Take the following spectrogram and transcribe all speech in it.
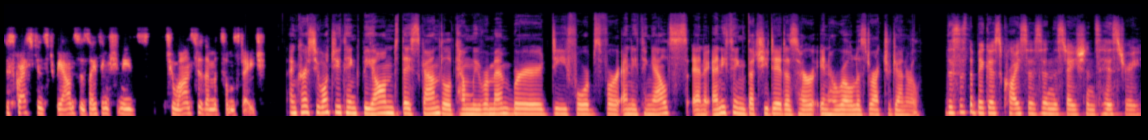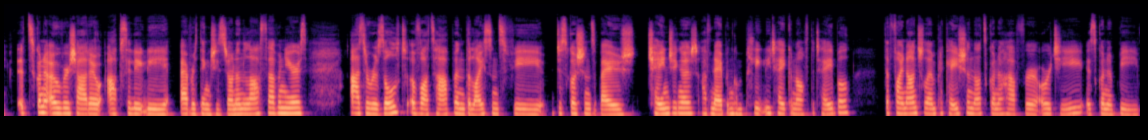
There's questions to be answered. I think she needs to answer them at some stage. And Kirsty, what do you think beyond this scandal? Can we remember Dee Forbes for anything else and anything that she did as her in her role as Director General? This is the biggest crisis in the station's history. It's going to overshadow absolutely everything she's done in the last seven years as a result of what's happened, the license fee discussions about changing it have now been completely taken off the table. The financial implication that's going to have for RTE is going to be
